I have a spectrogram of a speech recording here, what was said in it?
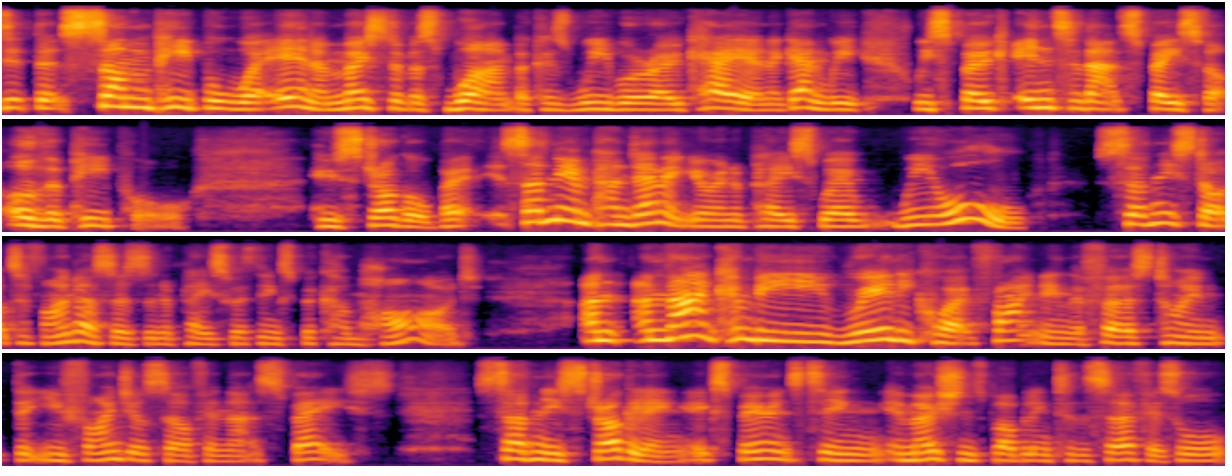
that some people were in and most of us weren't because we were okay. And again we we spoke into that space for other people who struggle. But suddenly in pandemic you're in a place where we all suddenly start to find ourselves in a place where things become hard. And and that can be really quite frightening the first time that you find yourself in that space suddenly struggling experiencing emotions bubbling to the surface or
